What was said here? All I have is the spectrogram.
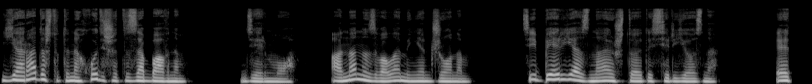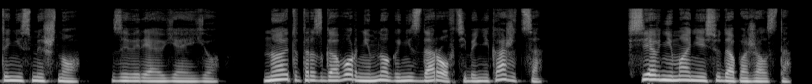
я рада, что ты находишь это забавным. Дерьмо. Она назвала меня Джоном. Теперь я знаю, что это серьезно. Это не смешно, заверяю я ее. Но этот разговор немного нездоров, тебе не кажется? Все внимание сюда, пожалуйста.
